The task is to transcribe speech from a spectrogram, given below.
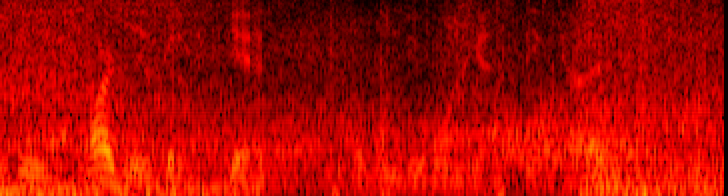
This is largely as good as it gets. It's a 1v1 against these guys.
